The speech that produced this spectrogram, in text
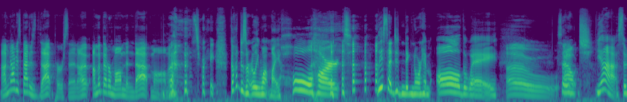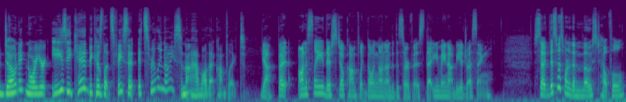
I'm not as bad as that person. I, I'm a better mom than that mom. That's right. God doesn't really want my whole heart. At least I didn't ignore him all the way. oh, So- ouch. Yeah. So don't ignore your easy kid because let's face it, it's really nice to not have all that conflict. Yeah, but honestly, there's still conflict going on under the surface that you may not be addressing. So, this was one of the most helpful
